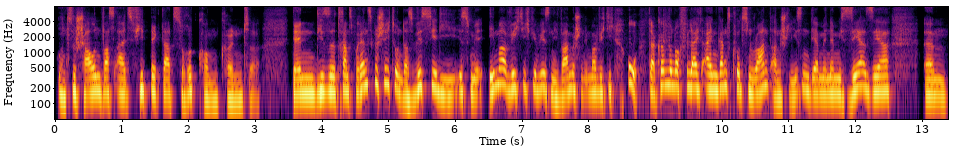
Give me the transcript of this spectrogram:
und zu schauen, was als Feedback da zurückkommen könnte. Denn diese Transparenzgeschichte, und das wisst ihr, die ist mir immer wichtig gewesen, die war mir schon immer wichtig. Oh, da können wir noch vielleicht einen ganz kurzen Rant anschließen, der mir nämlich sehr, sehr ähm,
